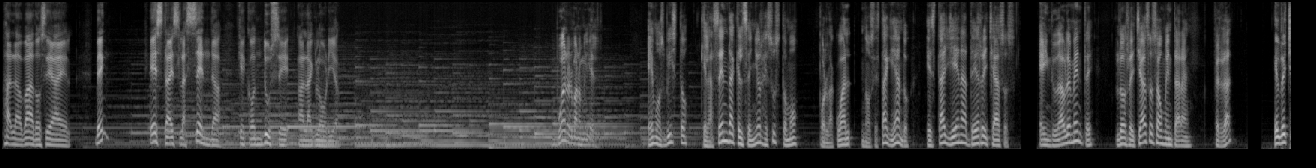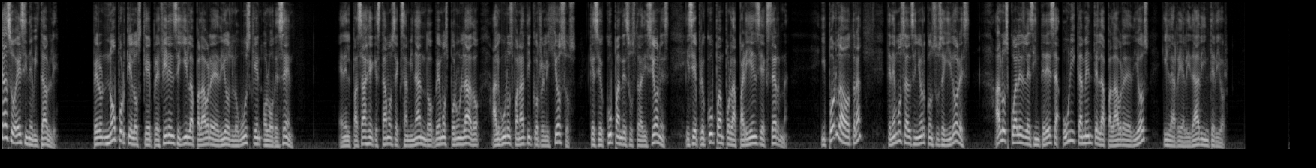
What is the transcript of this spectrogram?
Alabado sea Él. ¿Ven? Esta es la senda que conduce a la gloria. Bueno, hermano Miguel, hemos visto que la senda que el Señor Jesús tomó, por la cual nos está guiando, está llena de rechazos. E indudablemente, los rechazos aumentarán, ¿verdad? El rechazo es inevitable, pero no porque los que prefieren seguir la palabra de Dios lo busquen o lo deseen. En el pasaje que estamos examinando vemos por un lado algunos fanáticos religiosos que se ocupan de sus tradiciones y se preocupan por la apariencia externa. Y por la otra, tenemos al Señor con sus seguidores, a los cuales les interesa únicamente la palabra de Dios y la realidad interior.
